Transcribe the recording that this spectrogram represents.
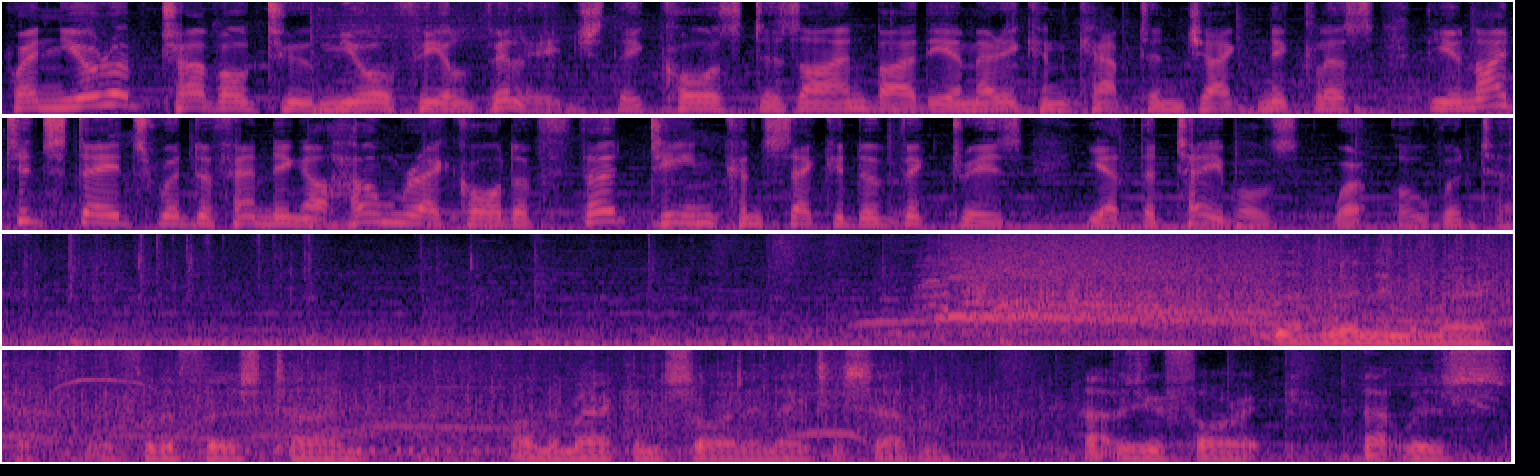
When Europe travelled to Muirfield Village, the course designed by the American captain Jack Nicklaus, the United States were defending a home record of 13 consecutive victories, yet the tables were overturned. Of win in America for the first time on American soil in 87. That was euphoric. That was,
